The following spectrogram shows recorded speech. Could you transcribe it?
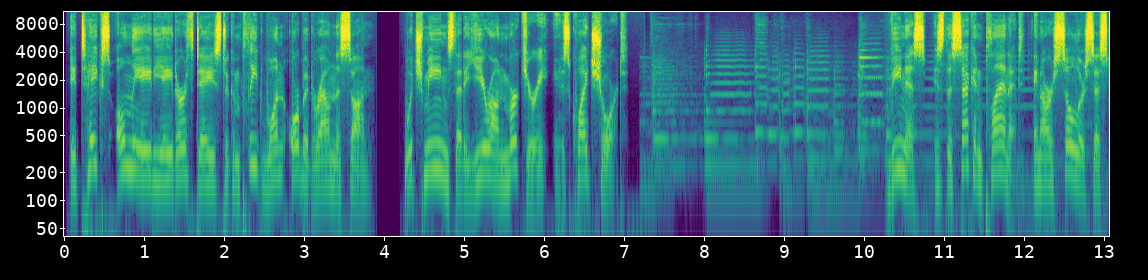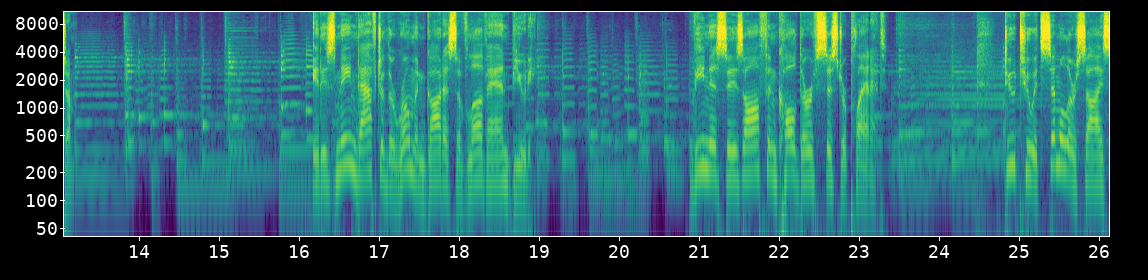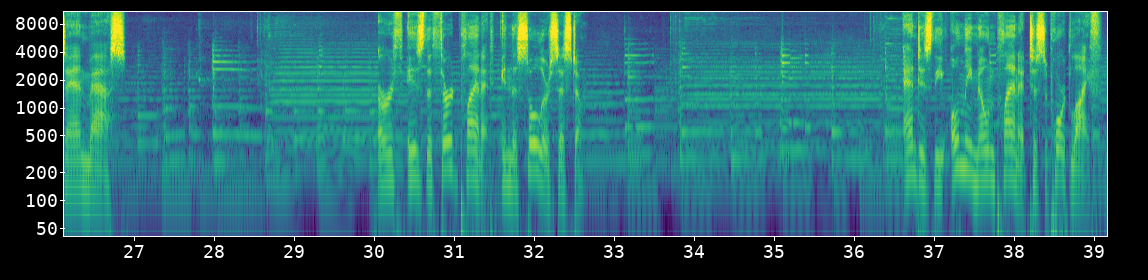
It takes only 88 Earth days to complete one orbit round the Sun, which means that a year on Mercury is quite short. Venus is the second planet in our solar system. It is named after the Roman goddess of love and beauty. Venus is often called Earth's sister planet due to its similar size and mass. Earth is the third planet in the solar system and is the only known planet to support life.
